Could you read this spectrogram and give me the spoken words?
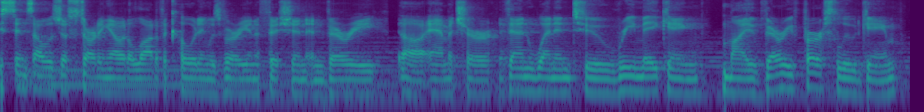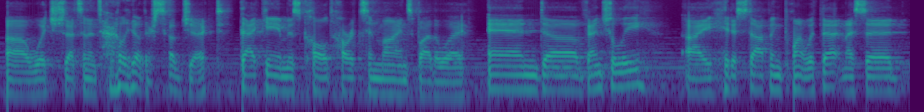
since I was just starting out, a lot of the coding was very inefficient and very uh, amateur. Then went into remaking my very first lewd game, uh, which that's an entirely other subject. That game is called Hearts and Minds, by the way. And uh, eventually, I hit a stopping point with that, and I said,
